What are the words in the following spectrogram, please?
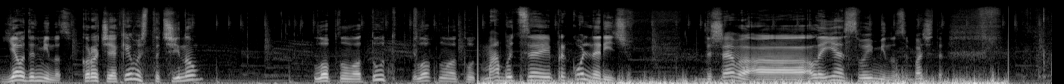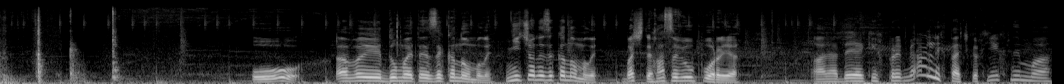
є один мінус. Коротше, якимось то чином лопнуло тут і лопнуло тут. Мабуть, це і прикольна річ. Дешева, а, але є свої мінуси, бачите? О, а ви думаєте, зекономили? Нічого не зекономили. Бачите, газові упори є. А на деяких преміальних тачках їх нема.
